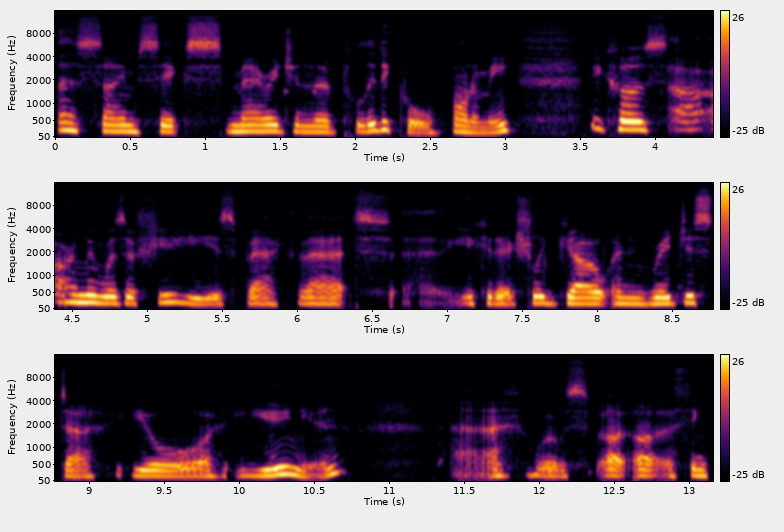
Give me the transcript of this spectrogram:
uh, same-sex marriage and the political economy, because I remember it was a few years back that uh, you could actually go and register your union. Uh, was I, I think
